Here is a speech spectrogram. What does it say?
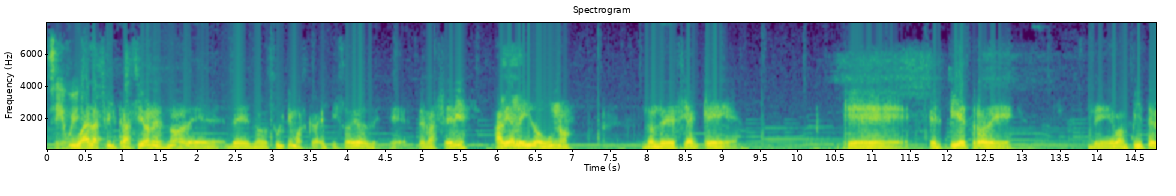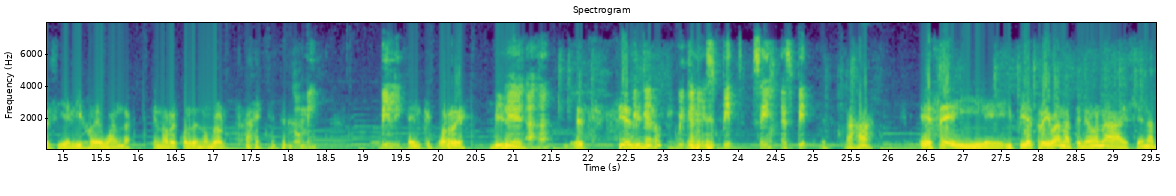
Sí, güey. Igual las filtraciones, ¿no? De, de los últimos episodios de, de- de la serie. Había leído uno donde decían que que el Pietro de de Evan Peters y el hijo de Wanda, que no recuerdo el nombre ahorita, Tommy, Billy. el que corre, Billy, Eh, ajá. es, sí es Billy, ¿no? Wiccan, y Speed, sí, Speed. Ajá. Ese y, y Pietro iban a tener una escena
